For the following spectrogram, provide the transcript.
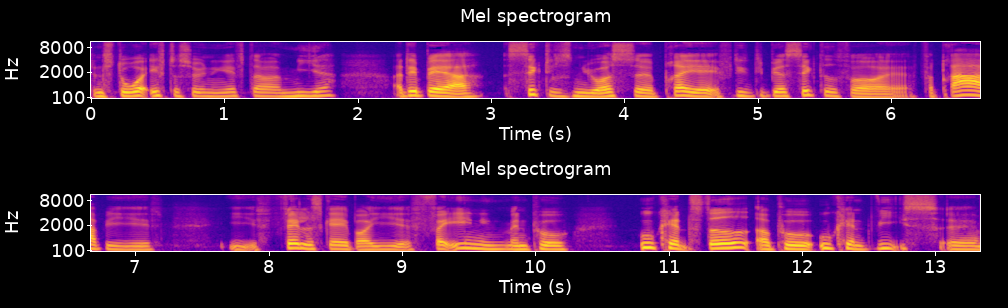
den store eftersøgning efter Mia. Og det bærer sigtelsen jo også øh, præg af, fordi de bliver sigtet for, øh, for drab i, i fællesskab og i øh, forening, men på ukendt sted og på ukendt vis. Øh,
